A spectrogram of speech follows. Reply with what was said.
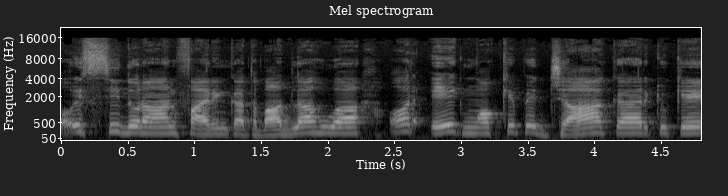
और इसी दौरान फायरिंग का तबादला हुआ और एक मौके पे जाकर क्योंकि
